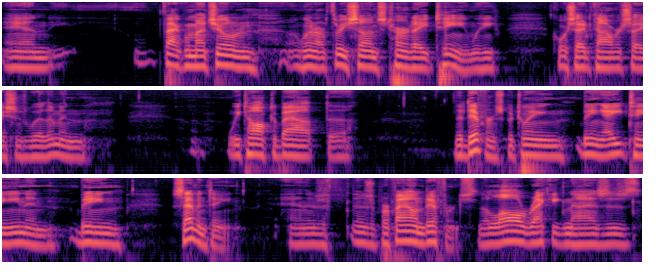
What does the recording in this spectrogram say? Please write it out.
And fact, when my children, when our three sons turned 18, we, of course, had conversations with them, and we talked about the the difference between being 18 and being 17. And there's a, there's a profound difference. The law recognizes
